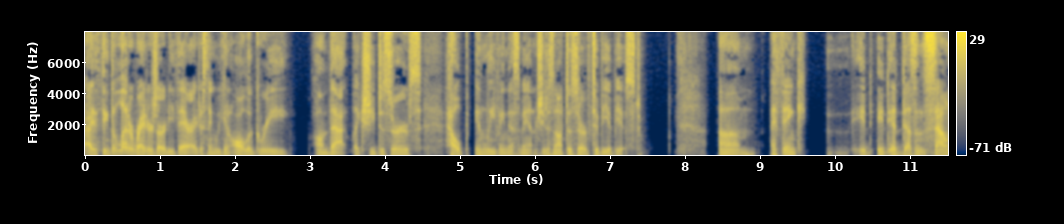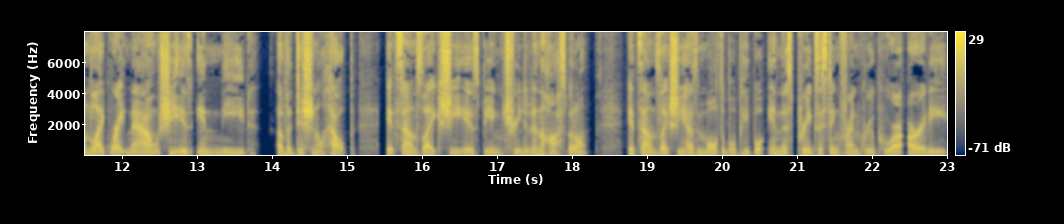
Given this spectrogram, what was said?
I think the letter writer's already there. I just think we can all agree on that. Like, she deserves help in leaving this man. She does not deserve to be abused. Um, I think it, it, it doesn't sound like right now she is in need of additional help. It sounds like she is being treated in the hospital. It sounds like she has multiple people in this pre existing friend group who are already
